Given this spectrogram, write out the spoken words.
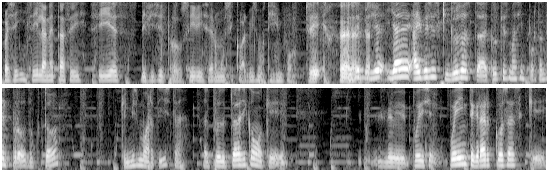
Pues sí, sí, la neta sí. Sí es difícil producir y ser músico al mismo tiempo. Sí. Pues sí, pues ya, ya hay veces que incluso hasta creo que es más importante el productor que el mismo artista. O sea, el productor así como que le puede, decir- puede integrar cosas que,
